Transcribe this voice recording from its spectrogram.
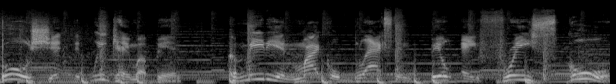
bullshit that we came up in. Comedian Michael Blackson built a free school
